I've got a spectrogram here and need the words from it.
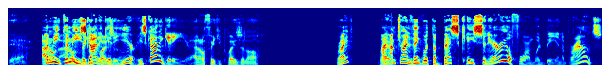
Yeah. To me, don't- to don't me, he's he got to get a year. He's got to get a year, I don't think he plays at all. right? Right. I, I'm trying to think what the best case scenario for him would be in the Browns.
